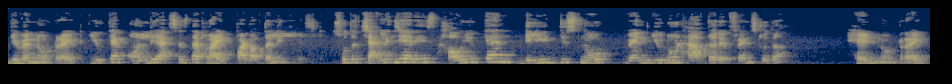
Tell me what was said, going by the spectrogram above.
given node, right? You can only access the right part of the linked list. So the challenge here is how you can delete this node when you don't have the reference to the head node, right?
